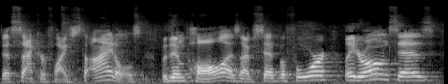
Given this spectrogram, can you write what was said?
that's sacrificed to idols. But then Paul, as I've said before, later on says,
